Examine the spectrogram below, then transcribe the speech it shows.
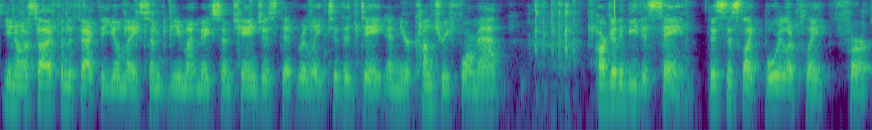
you know, aside from the fact that you'll make some, you might make some changes that relate to the date and your country format, are going to be the same. This is like boilerplate for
